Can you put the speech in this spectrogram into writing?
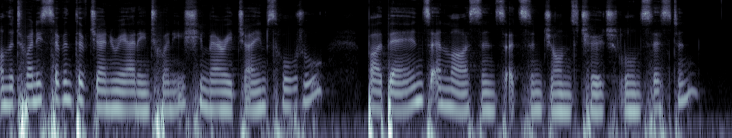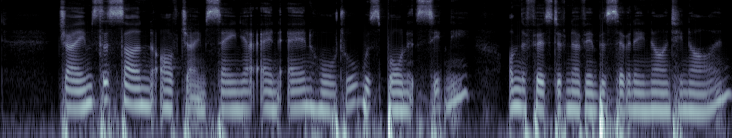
On the 27th of January 1820, she married James Hortle by banns and licence at St John's Church, Launceston. James, the son of James Sr. and Anne Hortle, was born at Sydney on the 1st of November 1799.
